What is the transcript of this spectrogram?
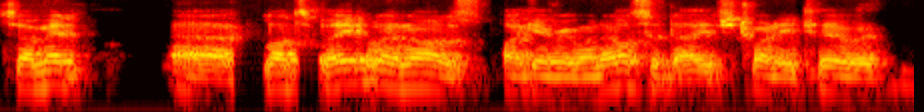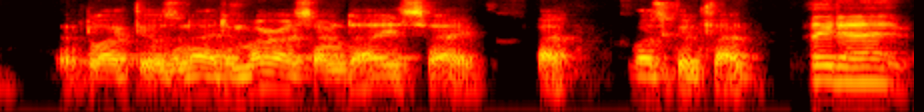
So I met uh, lots of people, and I was like everyone else at age 22, like there was no tomorrow some days. So, but it was good fun. Peter,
